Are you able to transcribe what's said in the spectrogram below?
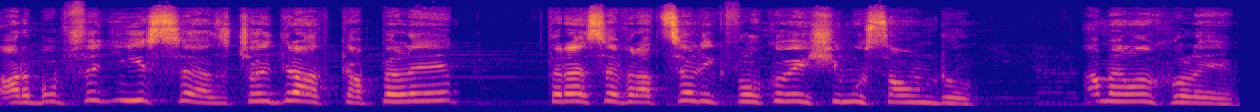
A do popředí se začaly drát kapely, které se vracely k folkovějšímu soundu a melancholii.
